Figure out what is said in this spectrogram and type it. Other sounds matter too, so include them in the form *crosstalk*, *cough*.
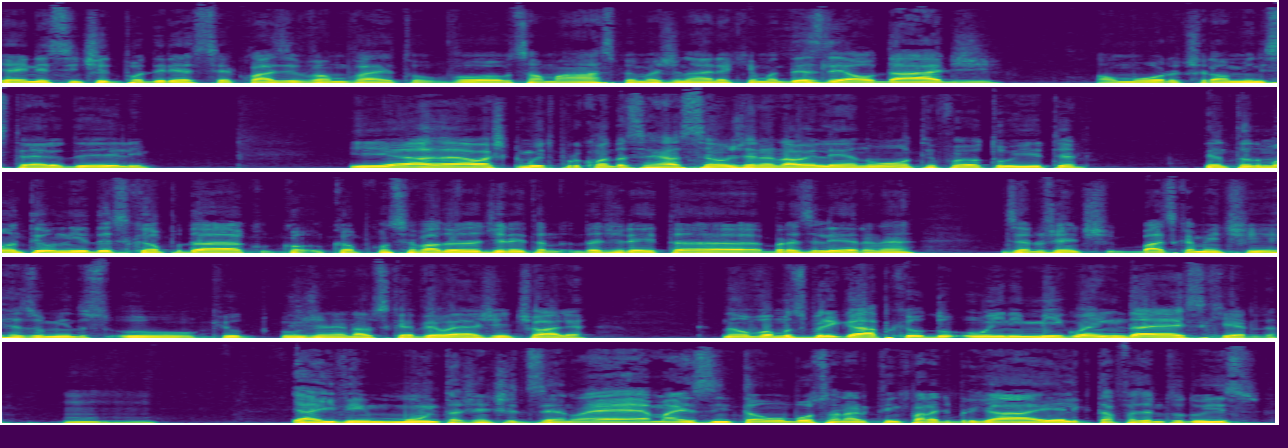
E aí, nesse sentido, poderia ser quase, vamos, vai, tô, vou usar uma aspa imaginária aqui, uma deslealdade ao Moro tirar o ministério dele. E uh, eu acho que muito por conta dessa reação, o general Heleno ontem foi ao Twitter tentando manter unido esse campo, da, campo conservador da direita, da direita brasileira, né? Dizendo, gente, basicamente resumindo o que o, o general escreveu é, a gente, olha, não vamos brigar porque o, o inimigo ainda é a esquerda. Uhum. E aí vem muita gente dizendo, é, mas então o Bolsonaro tem que parar de brigar, ele que está fazendo tudo isso.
